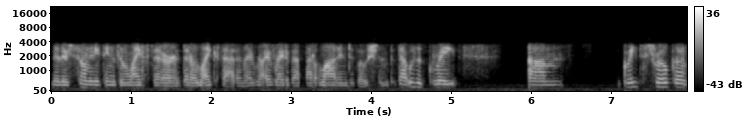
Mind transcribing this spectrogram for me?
you know, there's so many things in life that are that are like that, and I, I write about that a lot in devotion. But that was a great, um, great stroke of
